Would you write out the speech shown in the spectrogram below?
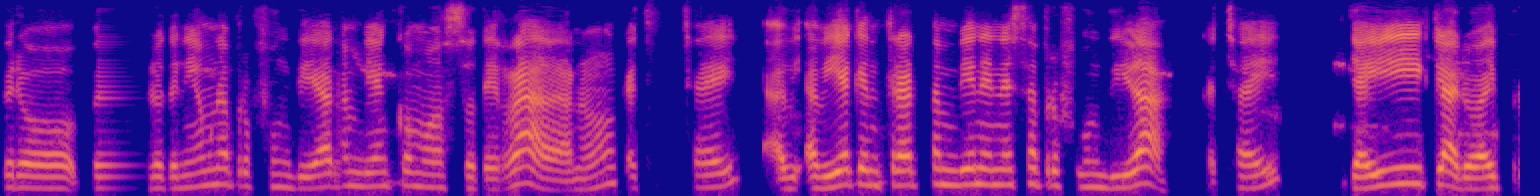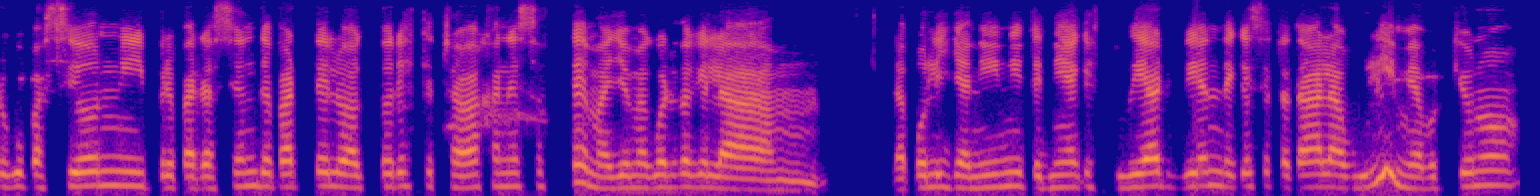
pero, pero tenía una profundidad también como soterrada, ¿no? ¿Cachai? Había que entrar también en esa profundidad, ¿cachai? Y ahí, claro, hay preocupación y preparación de parte de los actores que trabajan esos temas. Yo me acuerdo que la, mm, la Poli Giannini tenía que estudiar bien de qué se trataba la bulimia, porque uno,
